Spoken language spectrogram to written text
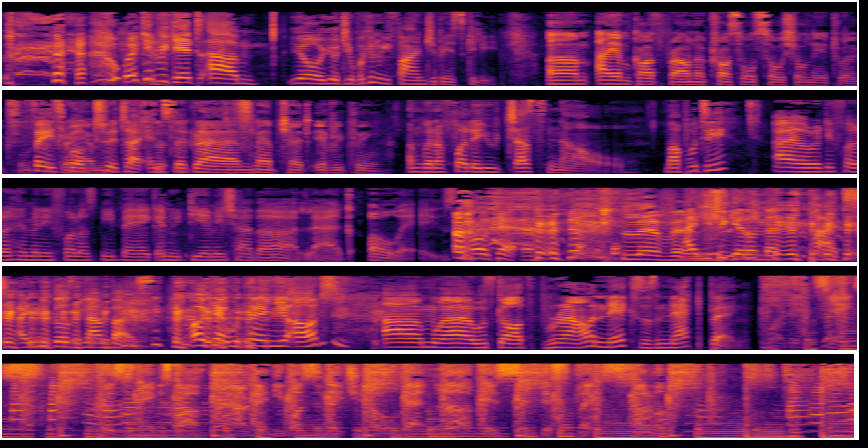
where can we get, um, your YouTube? Where can we find you basically? Um, I am Garth Brown across all social networks: Facebook, Twitter, Instagram. Snapchat, everything. I'm going to follow you just now. Maputi? I already follow him and he follows me back and we DM each other like always. Okay. Level. I need to get on that part. I need those numbers. Okay, we're paying you out um, uh, with Garth Brown. Next is Nedbank. What it takes. His name is Bob Brown and he wants to let you know that love is in this place. Come on.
